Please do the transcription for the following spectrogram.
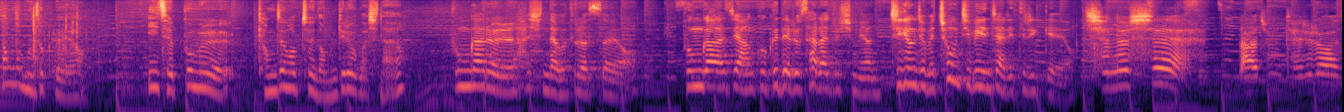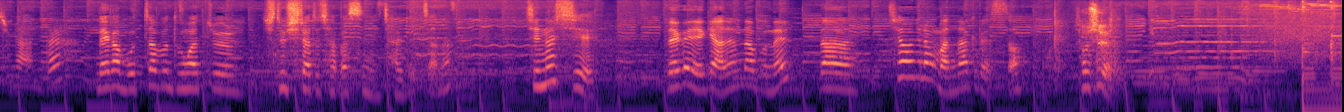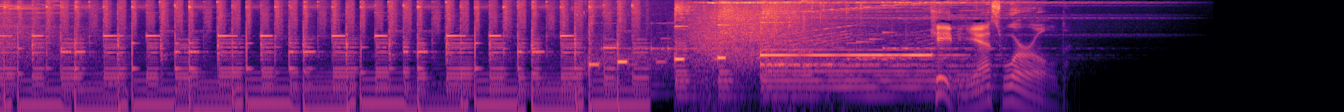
성분 분석표예요. 이 제품을 경쟁업체에 넘기려고 하시나요? 분가를 하신다고 들었어요. 분가하지 않고 그대로 살아주시면 직영점의 총지배인 자리 드릴게요. 진우 씨, 나 좀 데리러 와주면 안 돼? 내가 못 잡은 동아줄 진우 씨라도 잡았으니 잘 됐잖아. 진우 씨, 내가 얘기 안 했나 보네? 나 채원이랑 만나기로 했어. 서 씨, KBS World.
